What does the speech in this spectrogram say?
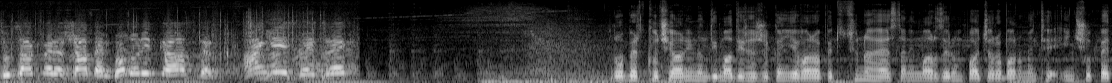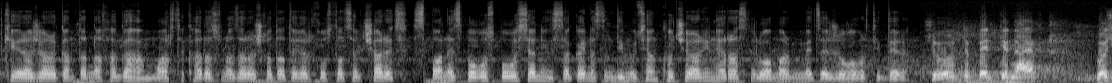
ցուցակները շատ են, բոլորիդ կհասցներ։ Հանգիստ վերցրեք Ռոբերտ Քոչարյանին ընդդիմադիր ՀԺԿ-ն եւ Հանրապետությունը Հայաստանի մարզերում պատճառաբանում են, թե ինչու պետք է հրաժարական տա նախագահը։ Մարդը 40000 աշխատատեղեր խոստացել չարեց։ Սպանեց Պողոս Պողոսյանին, սակայն ըստ ընդդիմության Քոչարյանին հեռացնելու համար մեծ է ժողովրդի դերը։ Ժողովուրդը պետք է նաեւ ոչ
